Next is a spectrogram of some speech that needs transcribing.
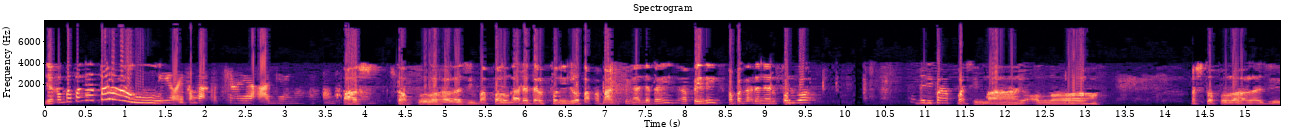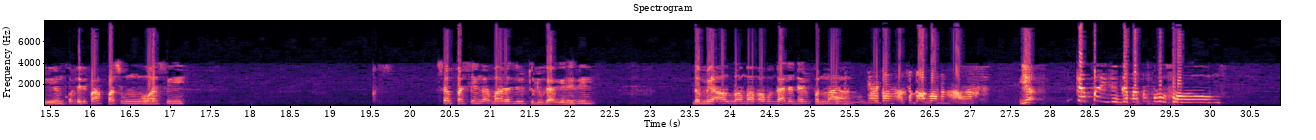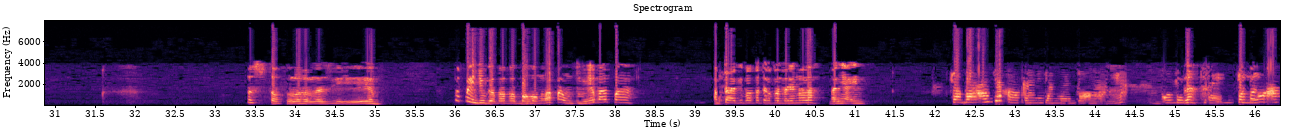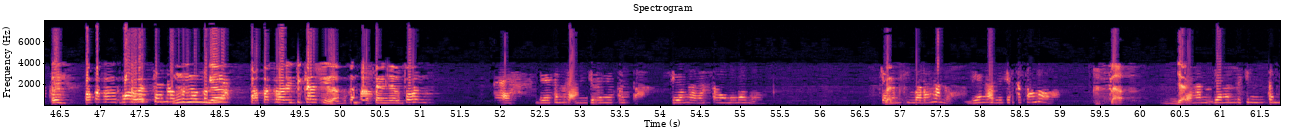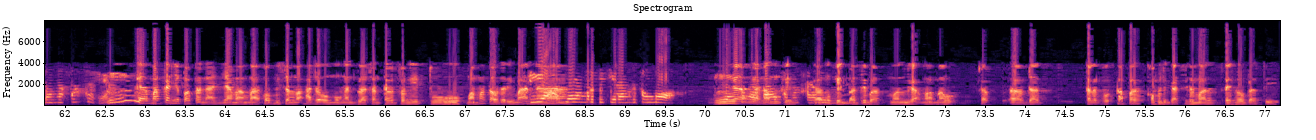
Ya kan papa nggak tahu. Vio itu nggak percaya aja sama papa. Nggak. Astagfirullahaladzim, papa lu nggak ada telepon ini lo papa banting aja tadi. Apa ini? Papa nggak ada nelpon kok. Kok Jadi papa sih, ma. Ya Allah. Astagfirullahaladzim, kok jadi papa semua sih? Siapa sih yang nggak marah dituduh kayak gini sih? Demi Allah, papa nggak ada telepon mah. Udah, udah, nggak usah Allah. Ya, ngapain juga papa bohong? Astagfirullahaladzim. Ngapain juga papa bohong? Apa untungnya papa? Apalagi papa telepon Reno lah, nanyain. Coba aja kalau berani gangguin tuh orang ya. Udah Lah, papa, apa. eh, papa apa sama enggak, papa klarifikasi lah, bukan papa yang nelpon. Eh, dia kan nggak mikirnya apa. Dia nggak langsung ngomong-ngomong. Jangan sembarangan loh. Dia nggak mikir ke sana loh. Lah, ya, Jangan jangan bikin tembang masalah ya. enggak, makanya papa nanya, mama kok bisa ada omongan belasan telepon itu? Mama tahu dari mana? Dia aja yang berpikiran ke sana. Dia Enggak, enggak, enggak mungkin. Enggak mungkin. Berarti enggak mama uh, udah telepon apa komunikasi sama Reno berarti.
